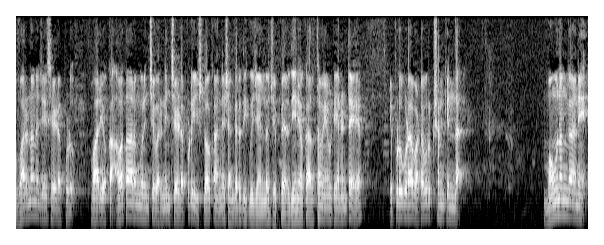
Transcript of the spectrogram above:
వర్ణన చేసేటప్పుడు వారి యొక్క అవతారం గురించి వర్ణించేటప్పుడు ఈ శ్లోకాన్ని శంకర దిగ్విజయంలో చెప్పారు. దీని యొక్క అర్థం ఏమిటి అనంటే ఎప్పుడు కూడా వటవృక్షం కింద మౌనంగానే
